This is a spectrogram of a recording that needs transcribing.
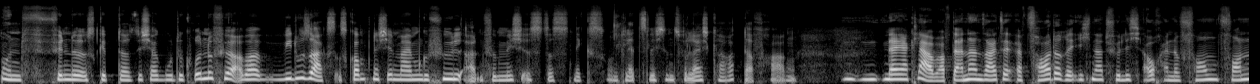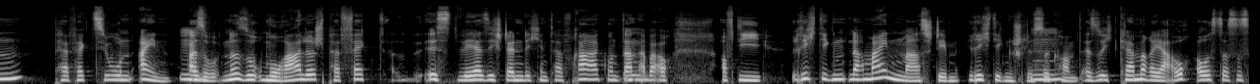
Und finde, es gibt da sicher gute Gründe für, aber wie du sagst, es kommt nicht in meinem Gefühl an. Für mich ist das nix. Und letztlich sind es vielleicht Charakterfragen. Naja, klar, aber auf der anderen Seite erfordere ich natürlich auch eine Form von Perfektion ein. Mhm. Also, ne, so moralisch perfekt ist, wer sich ständig hinterfragt und Mhm. dann aber auch auf die richtigen, nach meinen Maßstäben richtigen Schlüsse Mhm. kommt. Also ich klammere ja auch aus, dass es,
